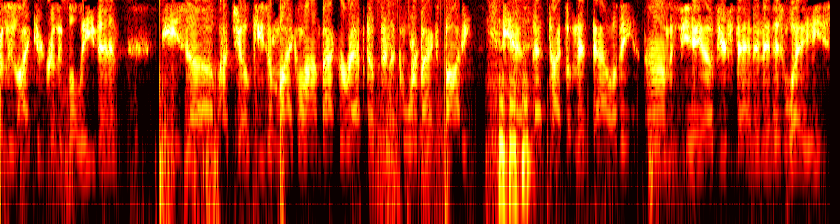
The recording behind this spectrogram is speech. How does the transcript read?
really like him, really believe in him. He's, uh, I joke, he's a Mike linebacker wrapped up in a quarterback's body. He has that type of mentality. Um, if you, you know, if you're standing in his way, he's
